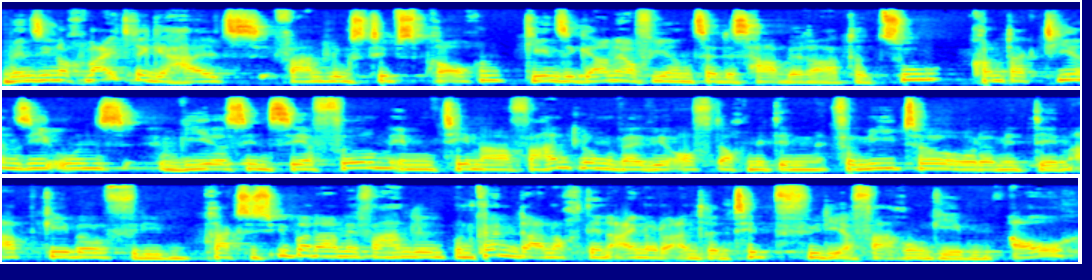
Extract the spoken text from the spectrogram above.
Wenn Sie noch weitere Gehaltsverhandlungstipps brauchen, gehen Sie gerne auf Ihren ZSH-Berater zu, kontaktieren Sie uns. Wir sind sehr firm im Thema Verhandlungen, weil wir oft auch mit dem Vermieter oder mit dem Abgeber für die Praxisübernahme verhandeln und können da noch den einen oder anderen Tipp für die Erfahrung geben. Auch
